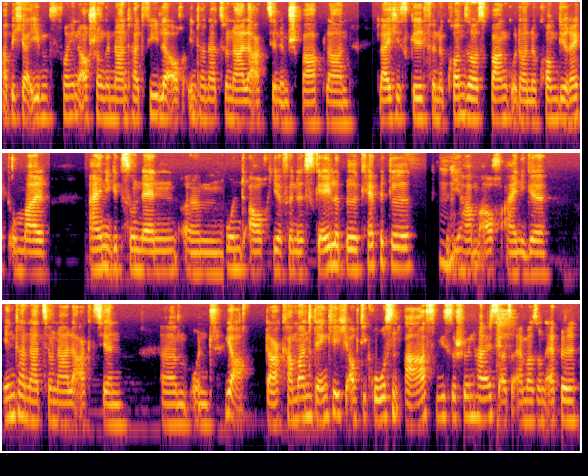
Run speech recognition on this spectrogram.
habe ich ja eben vorhin auch schon genannt, hat viele auch internationale Aktien im Sparplan. Gleiches gilt für eine Consorsbank oder eine Comdirect, um mal einige zu nennen. Ähm, und auch hier für eine Scalable Capital. Mhm. Die haben auch einige internationale Aktien. Ähm, und ja, da kann man, denke ich, auch die großen A's, wie es so schön heißt, also Amazon, Apple,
